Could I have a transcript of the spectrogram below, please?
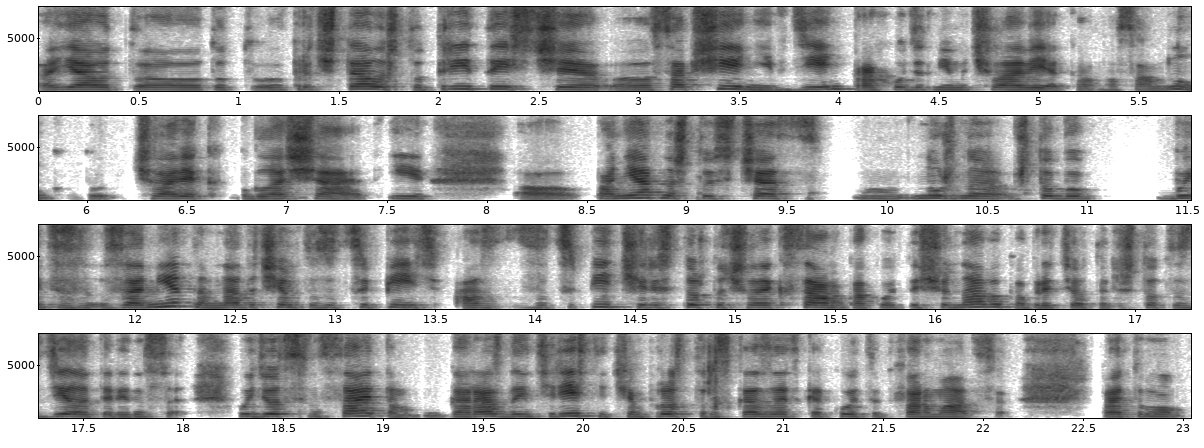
я вот э, тут прочитала, что 3000 э, сообщений в день проходит мимо человека, на самом, ну, как бы человек поглощает. И э, понятно, что сейчас нужно, чтобы быть заметным, надо чем-то зацепить, а зацепить через то, что человек сам какой-то еще навык обретет или что-то сделает, или уйдет с инсайтом, гораздо интереснее, чем просто рассказать какую-то информацию. Поэтому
